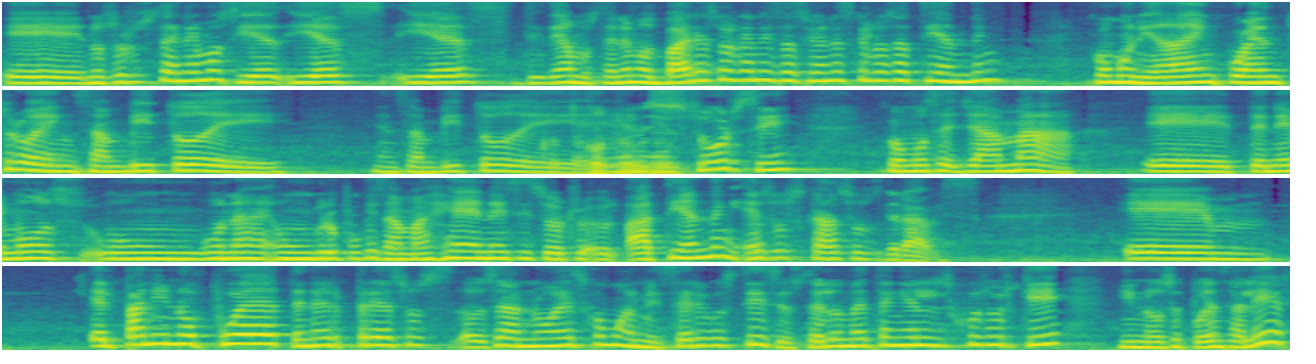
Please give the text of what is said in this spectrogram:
eh, nosotros tenemos, y es, y es, y es, digamos, tenemos varias organizaciones que los atienden, comunidad de encuentro en San Vito de, en San Vito de, en el sur, sí, ¿cómo se llama? Eh, tenemos un, un, grupo que se llama Génesis, atienden esos casos graves. Eh, el PANI no puede tener presos, o sea, no es como el Ministerio de Justicia, usted los mete en el Juzurquí y no se pueden salir.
